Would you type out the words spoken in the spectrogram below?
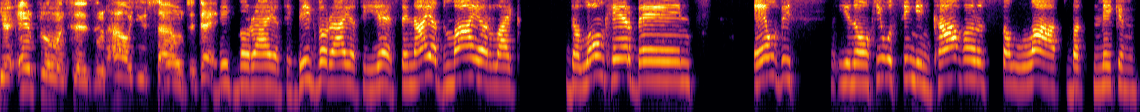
your influences and how you sound today. Big variety, big variety, yes. And I admire like the long hair bands, Elvis, you know, he was singing covers a lot, but making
